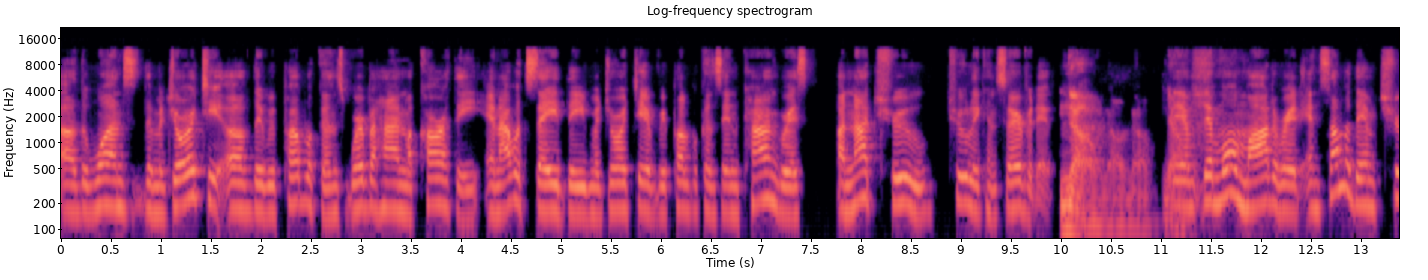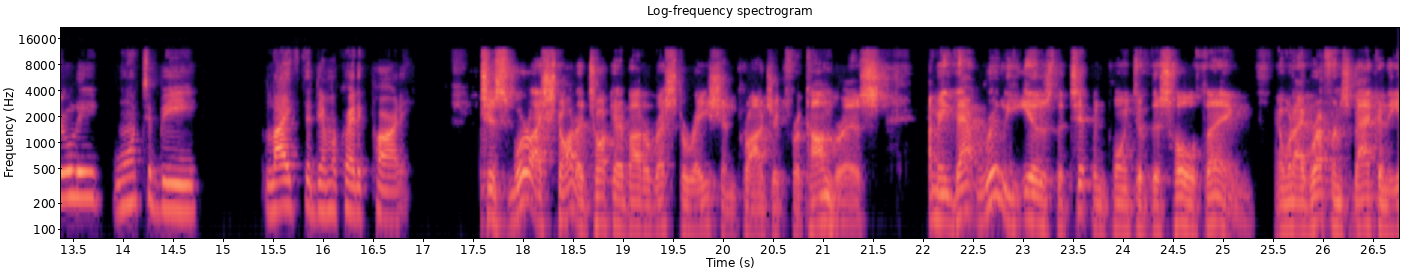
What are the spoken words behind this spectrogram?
uh, the ones, the majority of the Republicans were behind McCarthy. And I would say the majority of Republicans in Congress are not true, truly conservative. No, no, no, no. They're, they're more moderate, and some of them truly want to be like the Democratic Party. Which is where I started talking about a restoration project for Congress I mean, that really is the tipping point of this whole thing. And when I referenced back in the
